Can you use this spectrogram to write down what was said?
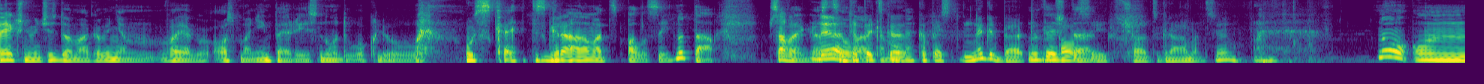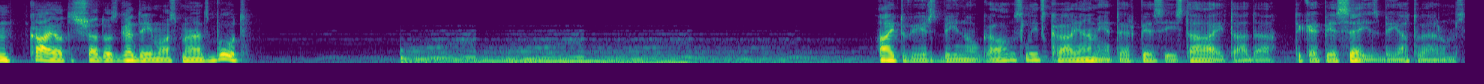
pēkšņi viņš izdomā, ka viņam vajag Osmaņu impērijas nodokļu uzskaitas grāmatas palasīt. Nu tā. Savaigās jā, tāpēc, ka, ne? kāpēc negribētu nu, palasīt tā. šādas grāmatas? Jā. Nu, un kā jau tas šādos gadījumos mēdz būt, Aitu vīrs bija no galvas līdz kājām ietērpies īstā aitādā, tikai pie sejas bija atvērums.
